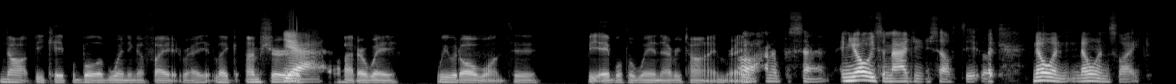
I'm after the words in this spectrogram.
not be capable of winning a fight, right? Like, I'm sure yeah. at our way, we would all want to be able to win every time, right? Oh, 100%. And you always imagine yourself to, like, no one, no one's like,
